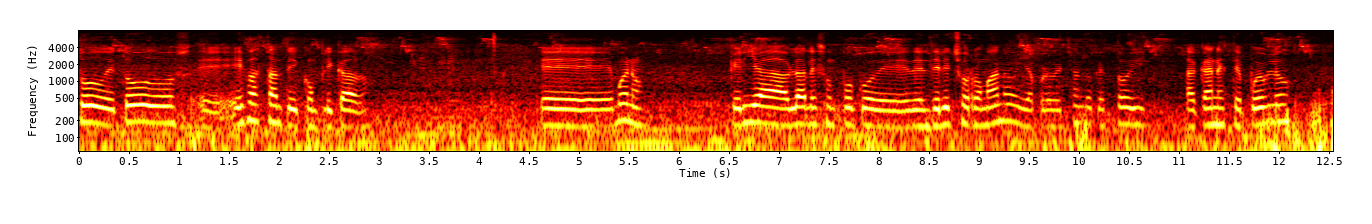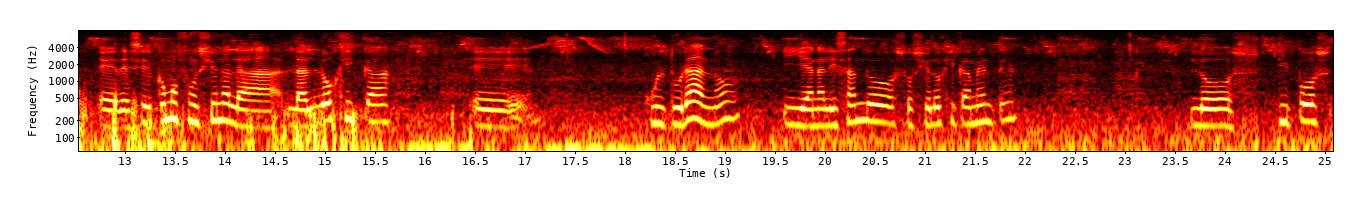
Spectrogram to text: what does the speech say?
todo de todos, eh, es bastante complicado. Eh, bueno, quería hablarles un poco de, del derecho romano y aprovechando que estoy acá en este pueblo, eh, decir cómo funciona la, lógica eh, cultural, ¿no? Y analizando sociológicamente los tipos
